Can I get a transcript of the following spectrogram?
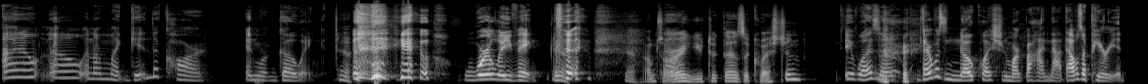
I don't know, and I'm like, get in the car, and we're going. Yeah. we're leaving. yeah, I'm sorry, you took that as a question. It wasn't. There was no question mark behind that. That was a period.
